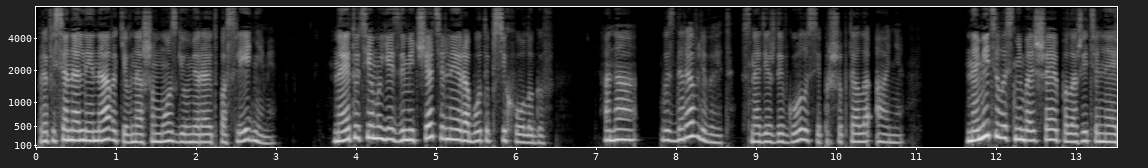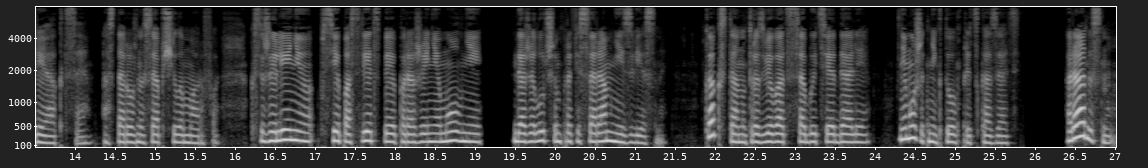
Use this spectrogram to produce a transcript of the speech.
Профессиональные навыки в нашем мозге умирают последними. На эту тему есть замечательные работы психологов. Она выздоравливает?» — с надеждой в голосе прошептала Аня. Наметилась небольшая положительная реакция, осторожно сообщила Марфа. К сожалению, все последствия поражения молнии даже лучшим профессорам неизвестны. Как станут развиваться события далее, не может никто предсказать. Радостно,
